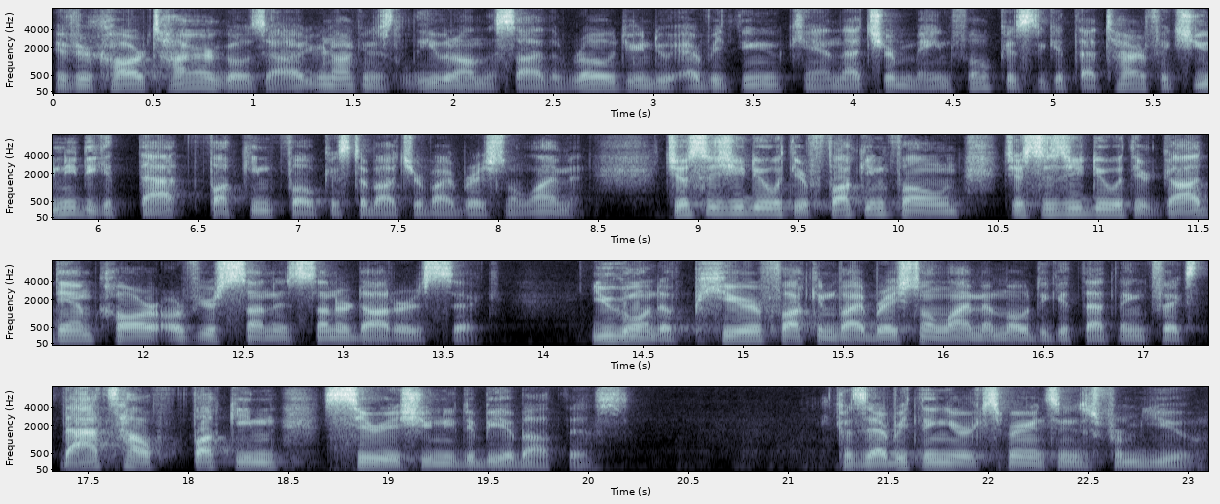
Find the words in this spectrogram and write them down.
If your car tire goes out, you're not going to just leave it on the side of the road. You're going to do everything you can. That's your main focus to get that tire fixed. You need to get that fucking focused about your vibrational alignment. Just as you do with your fucking phone, just as you do with your goddamn car, or if your son is son or daughter is sick. You go into pure fucking vibrational alignment mode to get that thing fixed. That's how fucking serious you need to be about this. Because everything you're experiencing is from you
